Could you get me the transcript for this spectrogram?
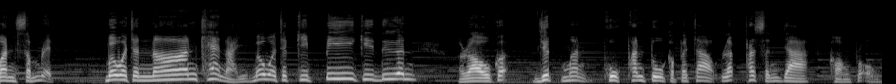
มันสำเร็จ ไม่ว่าจะนานแค่ไหน ไม่ว่าจะกี่ปีกี่เดือน เราก็ยึดมั่น ผูกพันตัวกับพระเจ้า และพระสัญญาของพระองค์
